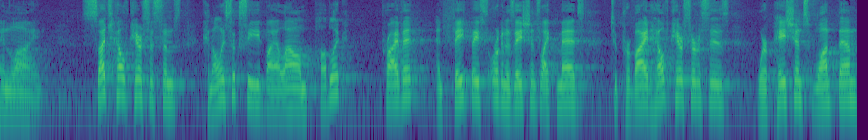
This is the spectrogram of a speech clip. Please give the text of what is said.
in line. Such healthcare systems can only succeed by allowing public, private, and faith based organizations like MEDS to provide healthcare services where patients want them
